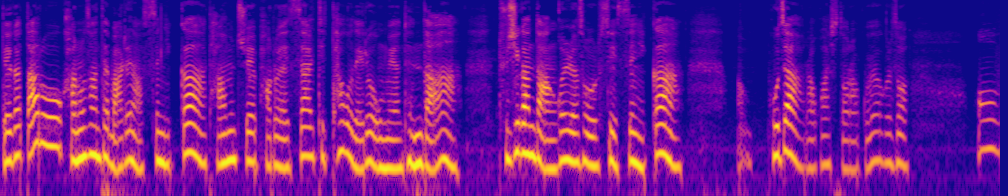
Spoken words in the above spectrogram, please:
내가 따로 간호사한테 말해놨으니까 다음 주에 바로 SRT 타고 내려오면 된다. 두 시간도 안 걸려서 올 수 있으니까 어, 보자라고 하시더라고요. 그래서 어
